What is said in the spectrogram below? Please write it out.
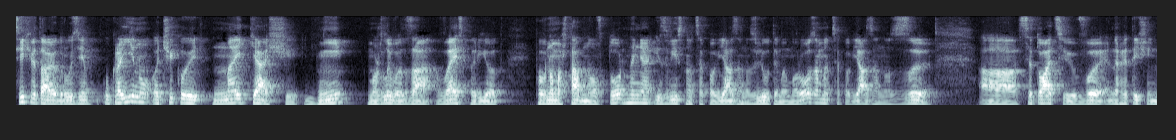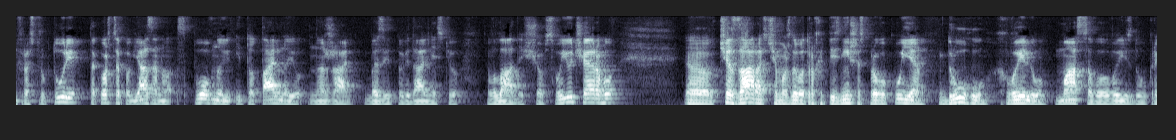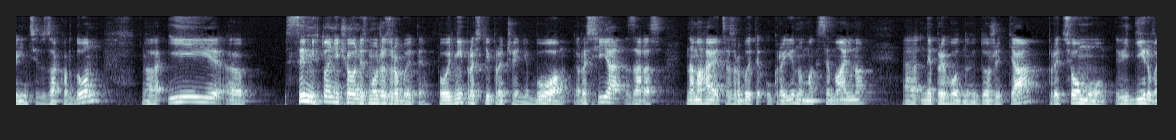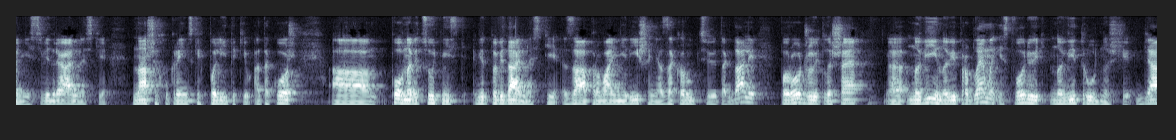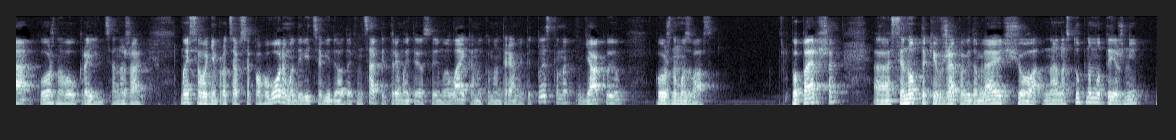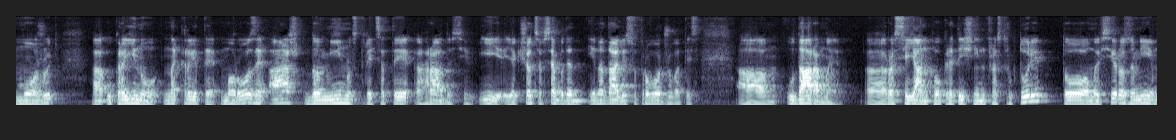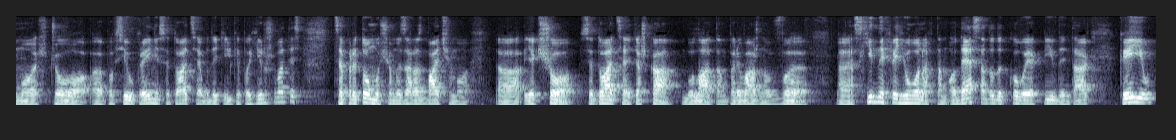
Всіх вітаю, друзі! Україну очікують найтяжчі дні, можливо, за весь період повномасштабного вторгнення. І, звісно, це пов'язано з лютими морозами, це пов'язано з а, ситуацією в енергетичній інфраструктурі. Також це пов'язано з повною і тотальною, на жаль, безвідповідальністю влади, що в свою чергу. Е, Чи зараз, чи можливо трохи пізніше спровокує другу хвилю масового виїзду українців за кордон, Е, і е, з цим ніхто нічого не зможе зробити по одній простій причині: бо Росія зараз намагається зробити Україну максимально е, непригодною до життя. При цьому відірваність від реальності наших українських політиків, а також повна відсутність відповідальності за провальні рішення, за корупцію і так далі, породжують лише е, нові і нові проблеми і створюють нові труднощі для кожного українця. На жаль, ми сьогодні про це все поговоримо. Дивіться відео до кінця, підтримуйте його своїми лайками, коментарями, підписками. Дякую кожному з вас. По-перше, е, синоптики вже повідомляють, що на наступному тижні можуть е, Україну накрити морози аж до мінус 30 градусів. І якщо це все буде і надалі супроводжуватись е, ударами росіян по критичній інфраструктурі, то ми всі розуміємо, що е, по всій Україні ситуація буде тільки погіршуватись. Це при тому, що ми зараз бачимо, е, якщо ситуація тяжка була там переважно в е, східних регіонах, там Одеса додатково як південь, так Київ.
